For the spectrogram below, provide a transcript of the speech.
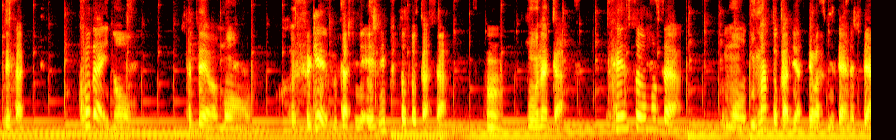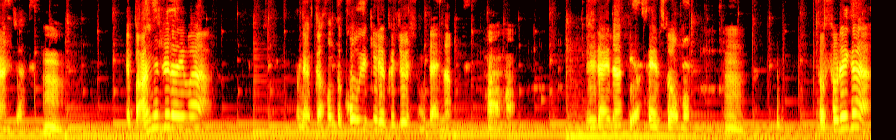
でさ、古代の、例えばもう、すげえ昔にエジプトとかさ、うん。もうなんか、戦争もさ、もう馬とかでやってますみたいな時代あるじゃん。うん。やっぱあの時代は、なんかほんと攻撃力重視みたいなはいはい。時代なわけよ、戦争も。うん。そうそれが、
